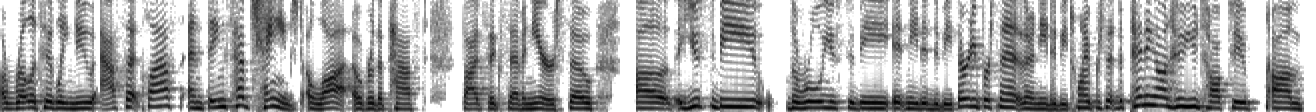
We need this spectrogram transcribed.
a relatively new asset class and things have changed a lot over the past five, six, seven years. So uh, it used to be the rule used to be it needed to be 30% and it needed to be 20%, depending on who you talk to. Um,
